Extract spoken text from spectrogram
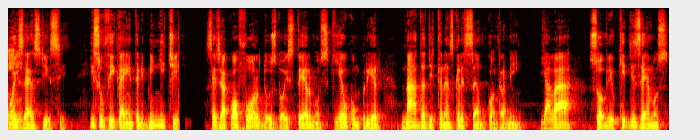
Moisés disse: Isso fica entre mim e ti. Seja qual for dos dois termos que eu cumprir, nada de transgressão contra mim. E Alá sobre o que dizemos,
